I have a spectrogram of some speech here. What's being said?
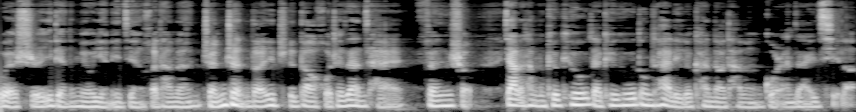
我也是一点都没有眼力见，和他们整整的一直到火车站才分手。加了他们 QQ，在 QQ 动态里就看到他们果然在一起了。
